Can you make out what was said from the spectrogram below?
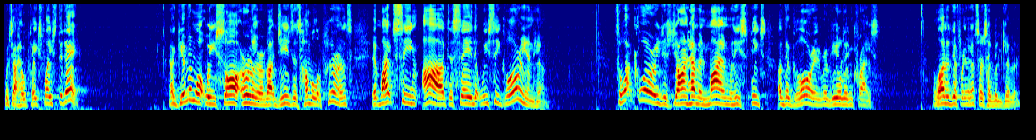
which I hope takes place today. Now, given what we saw earlier about Jesus' humble appearance, it might seem odd to say that we see glory in him. So, what glory does John have in mind when he speaks of the glory revealed in Christ? A lot of different answers have been given.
